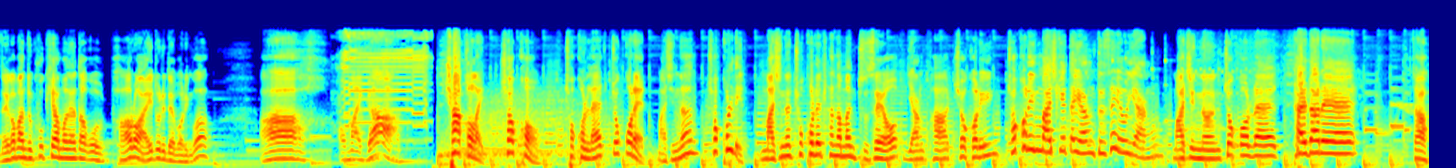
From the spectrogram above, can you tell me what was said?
내가 만든 쿠키 한 번 했다고 바로 아이돌이 돼버린 거야? 아. Oh my god. 초콜릿 초코 초콜릿 초콜릿. 맛있는 초콜릿. 맛있는 초콜릿 하나만 주세요 양파. 초콜릿. 초콜릿 맛있겠다 양. 드세요 양. 맛있는 초콜릿. 달달해. 자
